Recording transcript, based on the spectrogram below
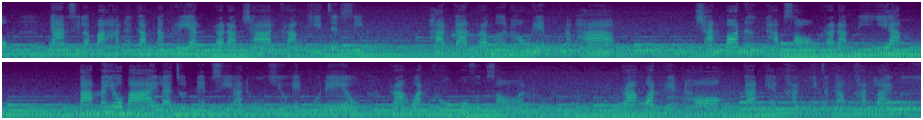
4-6 งานศิลปะหัตถกรรมนักเรียน ระดับชาติครั้งที่ 70 ผ่านการประเมินห้องเรียนคุณภาพ ชั้นป .1 ทับ2ระดับดีเยี่ยม ตามนโยบายและจุดเน้น CR2 Q1 โมเดลรางวัลครูผู้ฝึกสอน รางวัลเหรียญทอง การแข่งขันกิจกรรมคัดลายมือ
